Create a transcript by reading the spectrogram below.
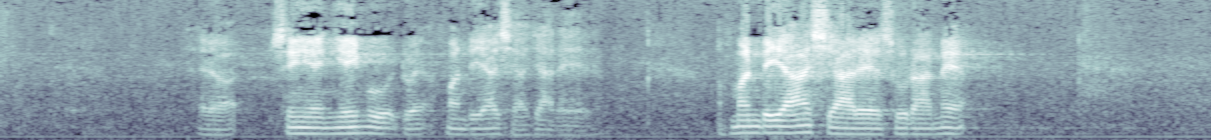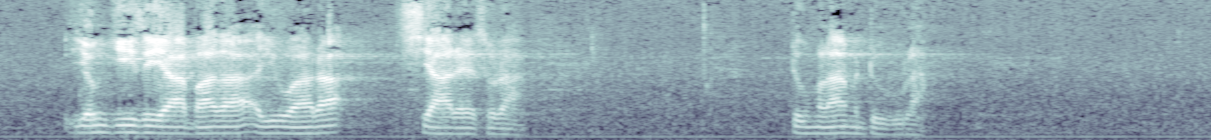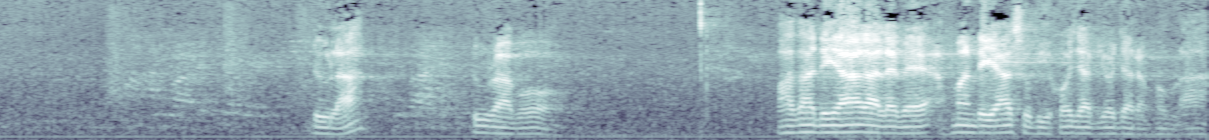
အဲတော့ဆင်းရဲငြိမ့်မှုအတွက်အမှန်တရားရှာကြတယ်အမှန်တရားရှာတယ်ဆိုတာနဲ့ ယုံကြည်စရာဘာသာအယူဝါဒရှာတယ်ဆိုတာတူမလားမတူဘူးလားတူလားတူတာပေါ့ဘာသာတရားကလည်းပဲအမှန်တရားဆိုပြီးဟောကြားပြောကြတာမဟုတ်လား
